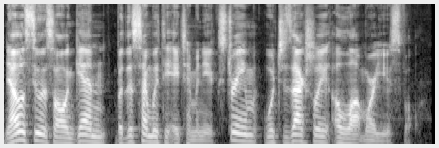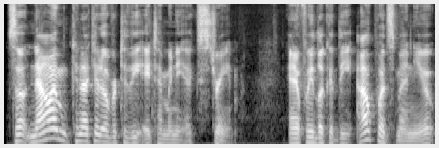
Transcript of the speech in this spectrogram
Now let's do this all again, but this time with the ATEM Mini Extreme, which is actually a lot more useful. So now I'm connected over to the ATEM Mini Extreme. And if we look at the outputs menu,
